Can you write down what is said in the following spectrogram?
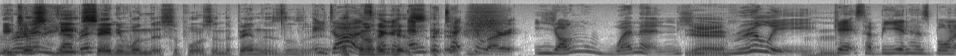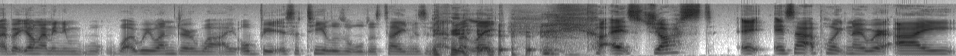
He just hates everything. anyone that supports independence, doesn't he? He does, Like, and in particular, young women. He Yeah. really Mhm. gets a bee in his bonnet about young. I mean, we wonder why. Obviously, it's a tale as old as time, isn't it? But like, it's just it, it's at a point now where I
